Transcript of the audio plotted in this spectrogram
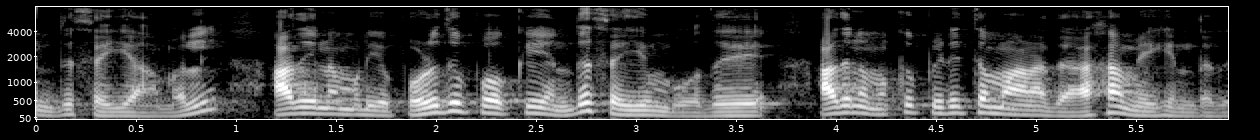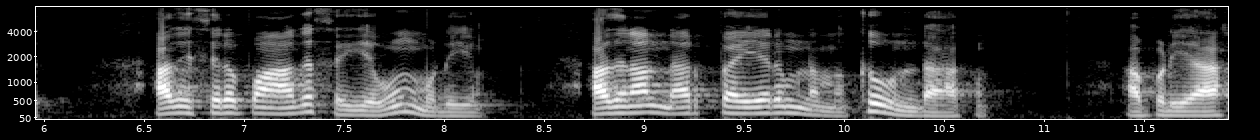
என்று செய்யாமல் அதை நம்முடைய பொழுதுபோக்கு என்று செய்யும்போது அது நமக்கு பிடித்தமானதாக அமைகின்றது. அதை சிறப்பாக செய்யவும் முடியும். அதனால் நற்பெயரும் நமக்கு உண்டாகும். அப்படியாக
